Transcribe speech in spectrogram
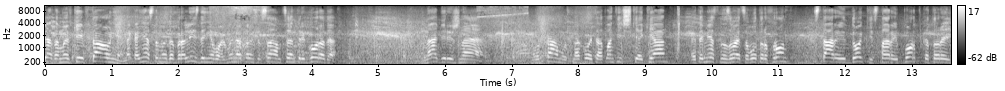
Ребята, мы в Кейптауне. Наконец-то мы добрались до него, и мы находимся в самом центре города. Набережная. Вот там вот находится Атлантический океан. Это место называется Waterfront. Старые доки, старый порт, который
